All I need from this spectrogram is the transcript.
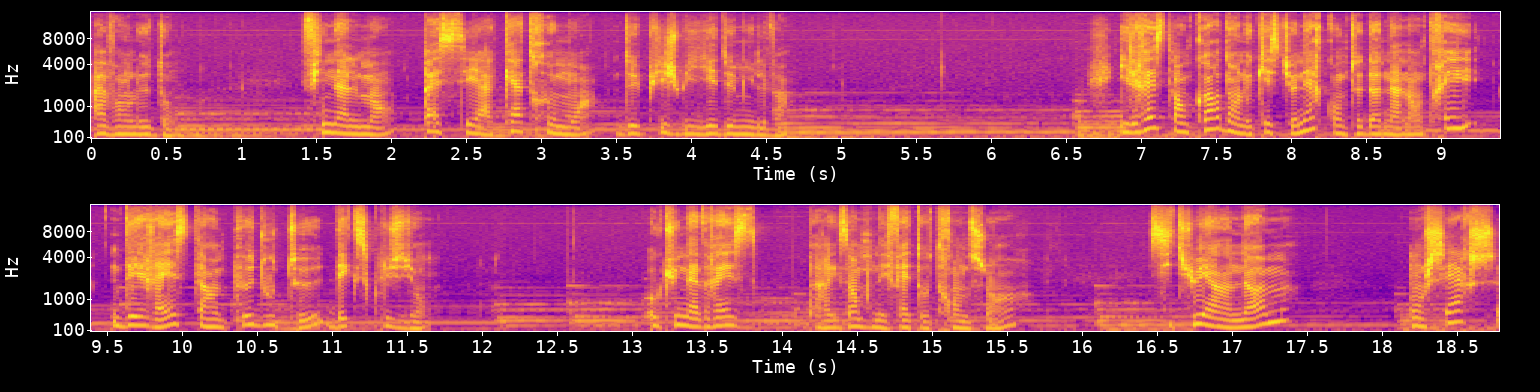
avant le don, finalement passé à 4 mois depuis juillet 2020. Il reste encore dans le questionnaire qu'on te donne à l'entrée des restes un peu douteux d'exclusion. Aucune adresse, par exemple, n'est faite au transgenre. Si tu es un homme, on cherche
